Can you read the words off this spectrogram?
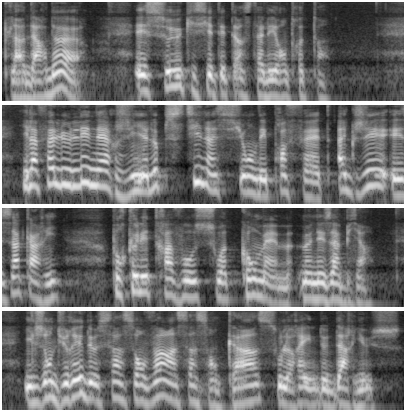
pleins d'ardeur, et ceux qui s'y étaient installés entre-temps. Il a fallu l'énergie et l'obstination des prophètes Agé et Zacharie pour que les travaux soient quand même menés à bien. Ils ont duré de 520 à 515 sous le règne de Darius.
